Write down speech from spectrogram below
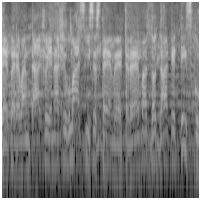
Це перевантажує наші власні системи. Треба додати тиску.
